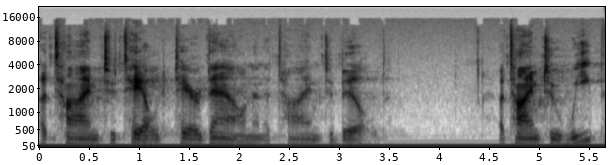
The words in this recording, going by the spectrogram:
A time to tear down and a time to build. A time to weep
